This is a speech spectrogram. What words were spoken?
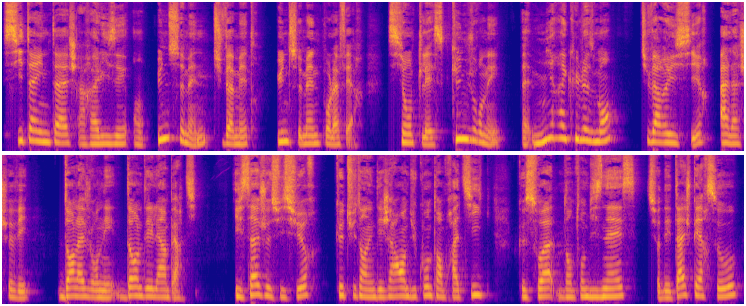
Si tu as une tâche à réaliser en une semaine, tu vas mettre une semaine pour la faire. Si on te laisse qu'une journée, bah, miraculeusement, tu vas réussir à l'achever dans la journée, dans le délai imparti. Et ça, je suis sûre que tu t'en es déjà rendu compte en pratique, que ce soit dans ton business, sur des tâches perso.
